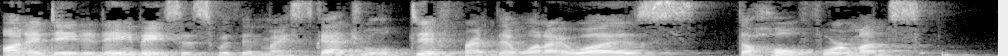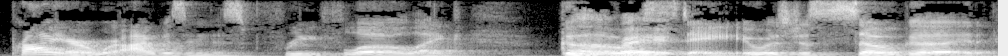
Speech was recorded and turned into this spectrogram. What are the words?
on a day to day basis within my schedule different than what I was the whole four months prior, where I was in this free flow, like go Right. state. It was just so good.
